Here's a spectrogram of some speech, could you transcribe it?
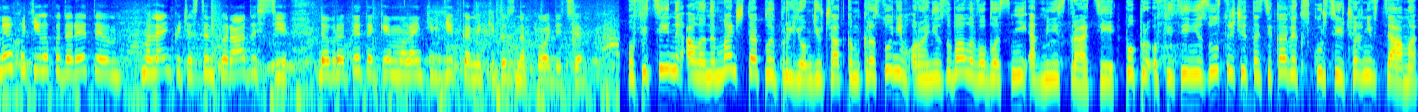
ми хотіли подарити маленьку частинку радості, доброти таким маленьким діткам, які тут знаходяться. Офіційний, але не менш теплий прийом дівчаткам-красуням організували в обласній адміністрації. Попри офіційні зустрічі та цікаві екскурсії чернівцями,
